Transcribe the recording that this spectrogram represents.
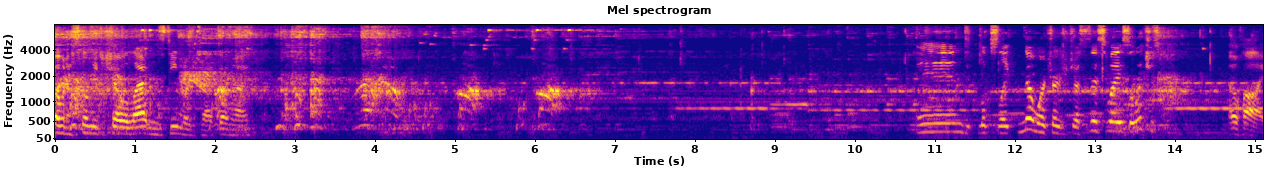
Oh, and I still need to show Aladdin's teamwork attack, don't I? And it looks like no more treasure just this way, so let's just... Oh, hi.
